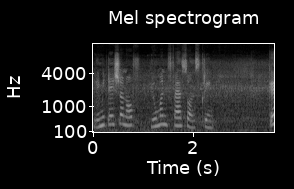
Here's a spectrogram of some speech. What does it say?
limitation of human face on screen. કે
